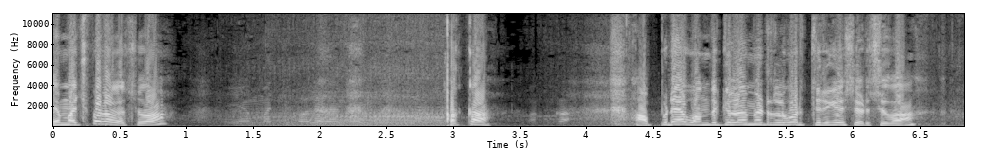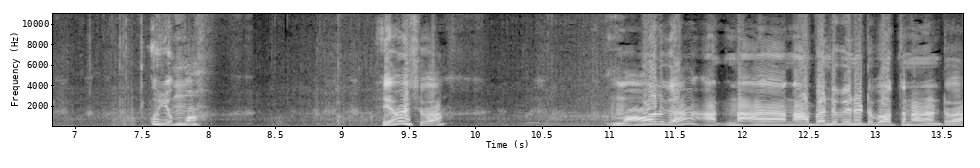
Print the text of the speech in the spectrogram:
ఏం పక్క? పక్క. అప్పుడే వంద కిలోమీటర్లు కూడా తిరిగేసాడు శివ. ఉయ్యమ్మో ఏమా శివ? మామూలుగా నా నా బండి పోయినట్టు పోతున్నానంటవా?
